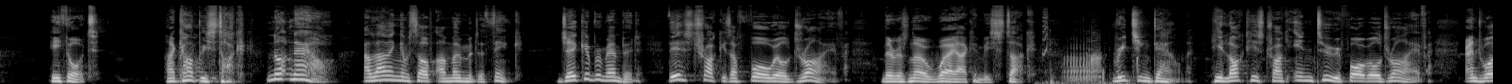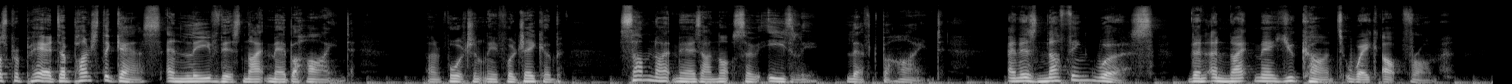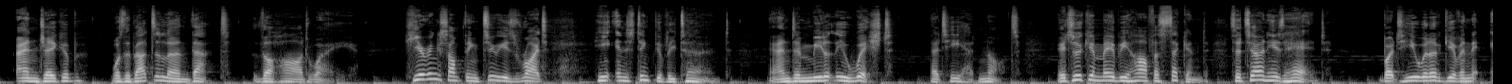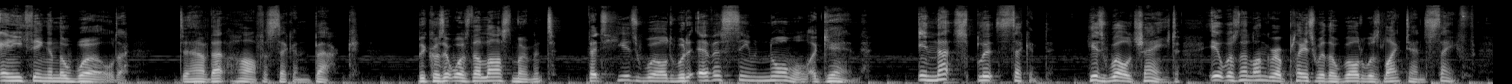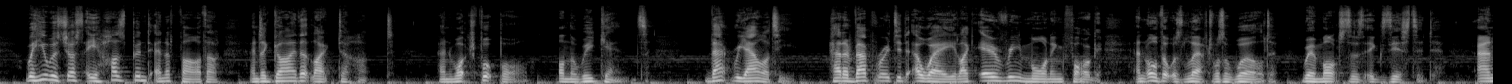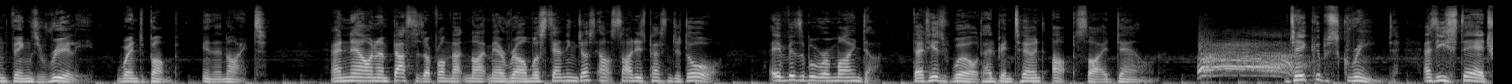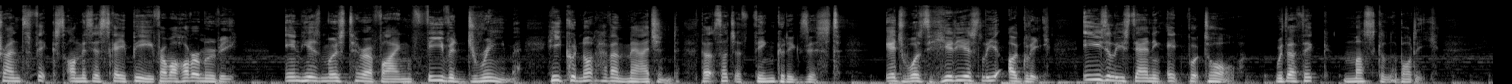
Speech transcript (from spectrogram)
He thought. I can't be stuck. Not now! Allowing himself a moment to think, Jacob remembered this truck is a four wheel drive. There is no way I can be stuck. Reaching down, he locked his truck into four wheel drive and was prepared to punch the gas and leave this nightmare behind. Unfortunately for Jacob, some nightmares are not so easily left behind. And there's nothing worse than a nightmare you can't wake up from. And Jacob was about to learn that the hard way. Hearing something to his right, he instinctively turned and immediately wished that he had not. It took him maybe half a second to turn his head, but he would have given anything in the world to have that half a second back, because it was the last moment that his world would ever seem normal again. In that split second, his world changed. It was no longer a place where the world was light and safe, where he was just a husband and a father and a guy that liked to hunt and watch football on the weekends. That reality had evaporated away like every morning fog, and all that was left was a world where monsters existed, and things really went bump in the night. And now an ambassador from that nightmare realm was standing just outside his passenger door, a visible reminder that his world had been turned upside down. Jacob screamed as he stared transfixed on this escapee from a horror movie. In his most terrifying, fevered dream, he could not have imagined that such a thing could exist. It was hideously ugly, easily standing eight foot tall, with a thick, muscular body.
